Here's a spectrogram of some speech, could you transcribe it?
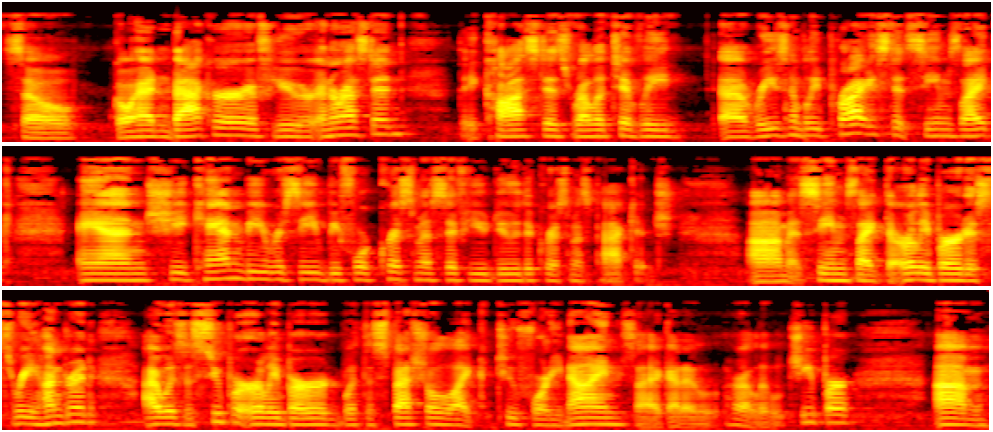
So go ahead and back her if you're interested. The cost is relatively uh, reasonably priced, it seems like, and she can be received before Christmas if you do the Christmas package. Um, it seems like the early bird is 300. I was a super early bird with a special like 249, so I got a, her a little cheaper. Um,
